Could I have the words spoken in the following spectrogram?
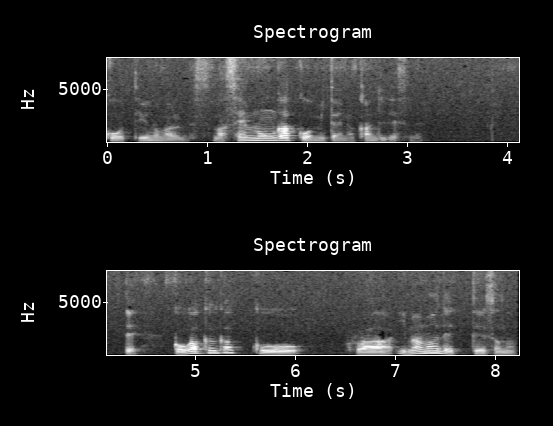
校っていうのがあるんです、まあ、専門学校みたいな感じですね。で語学学校は今までってその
